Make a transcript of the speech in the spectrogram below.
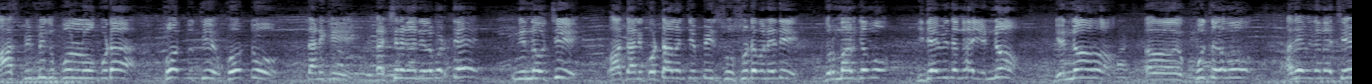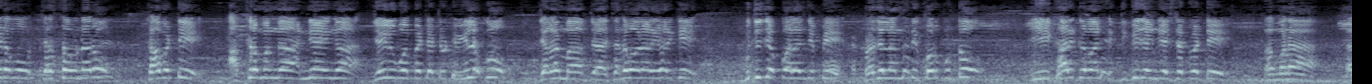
ఆ స్విమ్మింగ్ పూల్ కూడా కోర్టు తీ- కోర్టు దానికి రక్షణగా నిలబడితే నిన్న వచ్చి ఆ దాన్ని కొట్టాలని చెప్పి చూ- చూడడం అనేది దుర్మార్గము. ఇదే విధంగా ఎన్నో ఎన్నో కూల్చడము అదే విధంగా చేయడము చేస్తా ఉన్నారు. కాబట్టి అక్రమంగా అన్యాయంగా జైలు పంపేటటువంటి వీళ్ళకు జగన్ చంద్రబాబు నాయుడు గారికి బుద్ధి చెప్పాలని చెప్పి ప్రజలందరినీ కోరుకుంటూ ఈ కార్యక్రమాన్ని దిగ్విజయం చేసినటువంటి మన ఆ,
